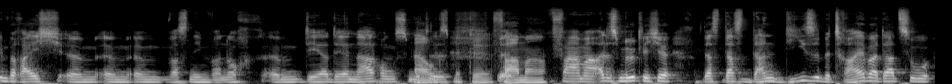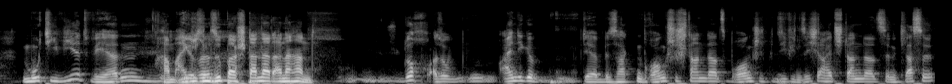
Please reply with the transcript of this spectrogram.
im Bereich, ähm, ähm, ähm, was nehmen wir noch, ähm, der, der Nahrungsmittel, Nahrungsmittel Pharma. Äh, Pharma, alles Mögliche, dass, dass dann diese Betreiber dazu motiviert werden. Haben eigentlich einen super Standard an der Hand. Doch, also einige der besagten Branchenstandards, branchenspezifischen Sicherheitsstandards sind klasse.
